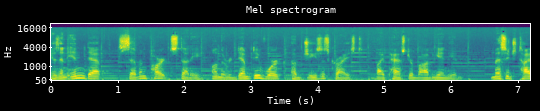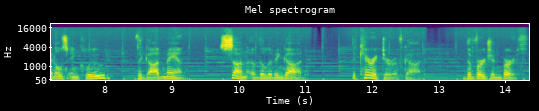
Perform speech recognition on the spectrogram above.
is an in depth seven part study on the redemptive work of Jesus Christ by Pastor Bob Yandian. Message titles include The God Man, Son of the Living God, The Character of God, The Virgin Birth,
